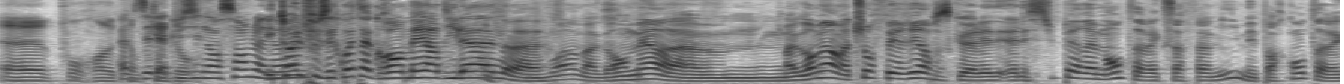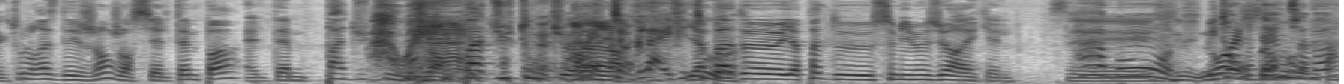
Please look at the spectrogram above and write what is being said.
euh, pour euh, Elle comme faisait la cadeau. cuisine ensemble à Et toi, elle faisait quoi ta grand-mère, Dylan Moi, ma grand-mère, euh, ma grand-mère m'a toujours fait rire parce qu'elle est, elle est super aimante avec sa famille, mais par contre avec tout le reste des gens, genre si elle t'aime pas, elle t'aime pas du tout, ouais. genre pas du tout, tu Ah vois. Il y a tout. pas de, y a pas de semi-mesure avec elle. Ah bon Mais toi, elle t'aime, ça va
